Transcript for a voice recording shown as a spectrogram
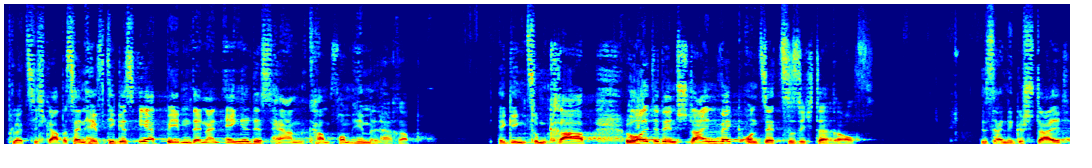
Plötzlich gab es ein heftiges Erdbeben, denn ein Engel des Herrn kam vom Himmel herab. Er ging zum Grab, rollte den Stein weg und setzte sich darauf. Seine Gestalt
